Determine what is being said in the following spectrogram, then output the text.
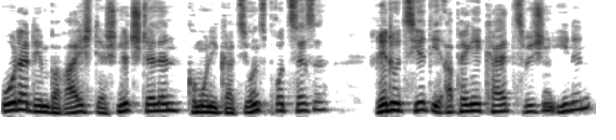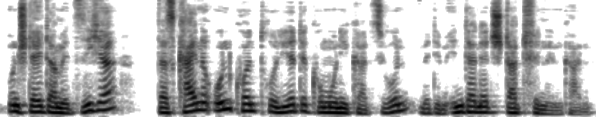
oder dem Bereich der Schnittstellen-Kommunikationsprozesse, reduziert die Abhängigkeit zwischen ihnen und stellt damit sicher, dass keine unkontrollierte Kommunikation mit dem Internet stattfinden kann.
